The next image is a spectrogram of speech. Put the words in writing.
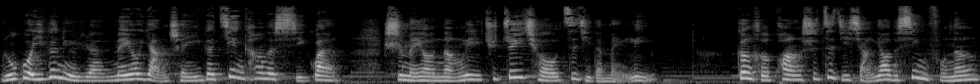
如果一个女人没有养成一个健康的习惯，是没有能力去追求自己的美丽，更何况是自己想要的幸福呢？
